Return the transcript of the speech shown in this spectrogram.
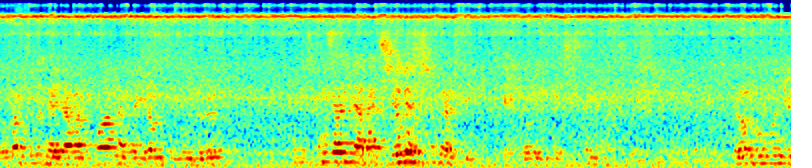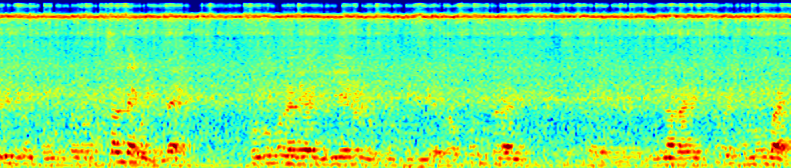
로컬 푸드 매장을 포함해서 이런 부분들을 네, 생산자가 지역에서 참여할 수 있도록 이렇게 시스템을 갖추고 있습니다. 그런 부분들이 지금 전국적으로 확산되고 있는데 그 부분에 대한 이해를 높이기 위해서 에, 우리나라의 최고의 전문가인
